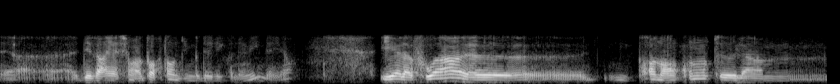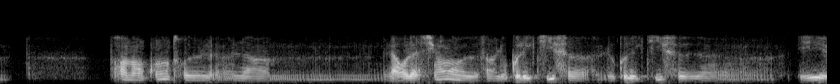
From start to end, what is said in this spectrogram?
à des variations importantes du modèle économique d'ailleurs, et à la fois euh, prendre en compte la prendre en compte la relation, euh, enfin le collectif, euh, le collectif et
